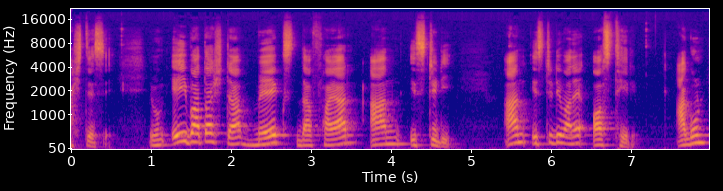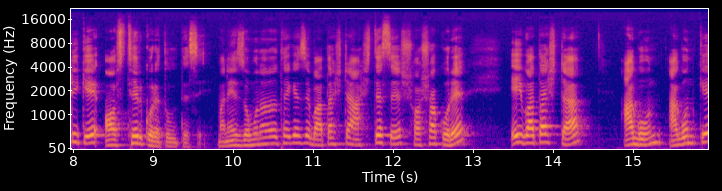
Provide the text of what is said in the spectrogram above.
আসতেছে। এবং এই বাতাসটা makes the fire unsteady unsteady মানে অস্থির। আগুনটিকে অস্থির করে তুলতেছে। মানে যমুনা নদী থেকে যে বাতাসটা আসতেছে শশা করে, এই বাতাসটা আগুন, আগুনকে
